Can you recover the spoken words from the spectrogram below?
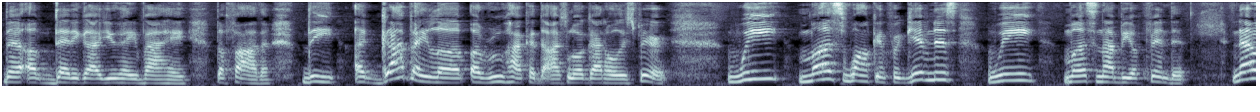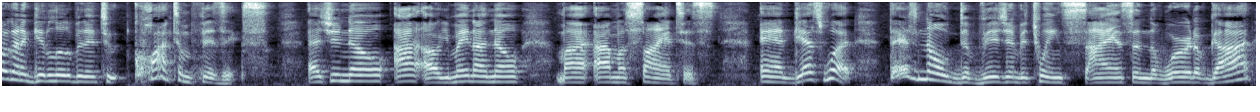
the of Daddy God Yuhe Vahe, the Father. The agape love of Ruach HaKadosh, Lord God, Holy Spirit. We must walk in forgiveness. We must not be offended. Now we're going to get a little bit into quantum physics. As you know, I, or you may not know, my, I'm a scientist. And guess what? There's no division between science and the word of God.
